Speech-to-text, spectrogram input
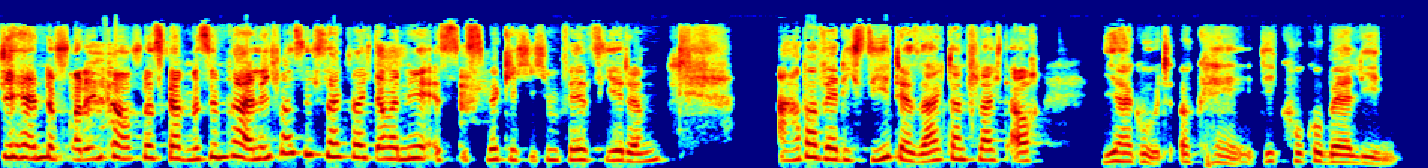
die Hände vor den Kopf. Das ist gerade ein bisschen peinlich, was ich sage vielleicht, aber nee, es ist wirklich, ich empfehle es jedem. Aber wer dich sieht, der sagt dann vielleicht auch, ja gut, okay, die Coco Berlin,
